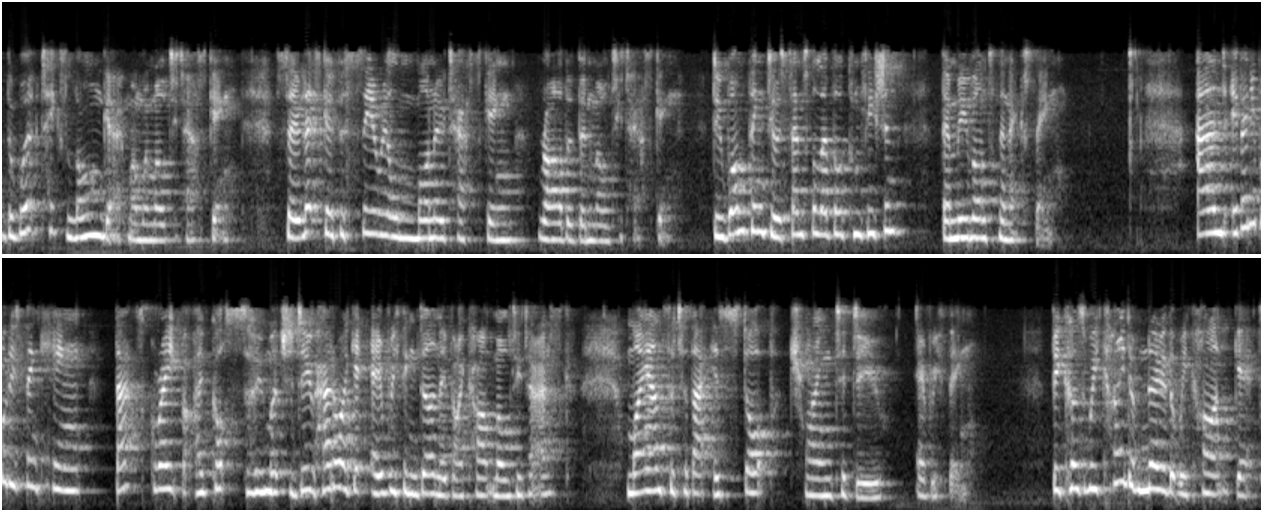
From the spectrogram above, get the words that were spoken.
the work takes longer when we're multitasking. So let's go for serial monotasking rather than multitasking. Do one thing to a sensible level of completion, then move on to the next thing. And if anybody's thinking, that's great, but I've got so much to do, how do I get everything done if I can't multitask? My answer to that is stop trying to do everything. Because we kind of know that we can't get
